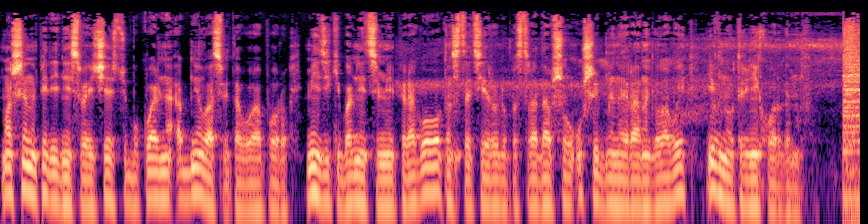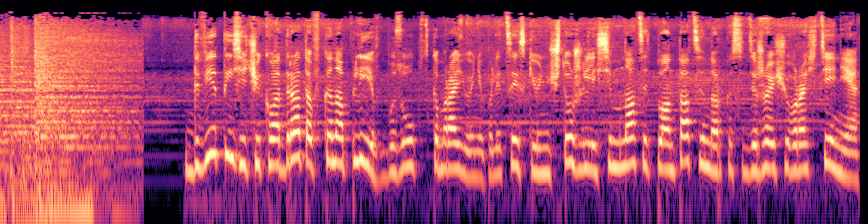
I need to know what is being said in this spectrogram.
Машина передней своей частью буквально обняла световую опору. Медики больницы имени Пирогова констатировали пострадавшего ушибленные раны головы и внутренних органов. Две тысячи квадратов конопли в Бузулукском районе. Полицейские уничтожили 17 плантаций наркосодержащего растения.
